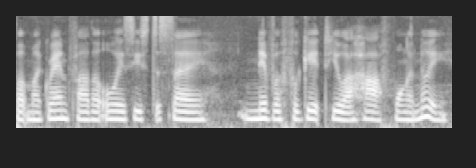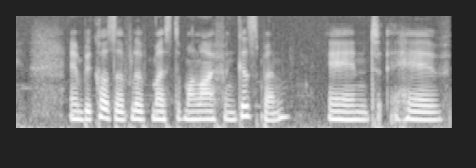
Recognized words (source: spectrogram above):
but my grandfather always used to say, Never forget you are half Wanganui. And because I've lived most of my life in Gisborne and have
